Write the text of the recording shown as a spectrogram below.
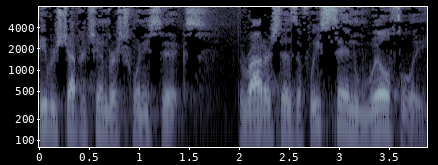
Hebrews chapter 10, verse 26. The writer says, If we sin willfully,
